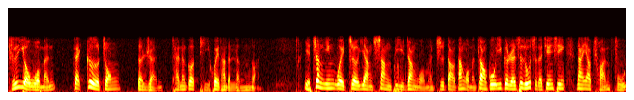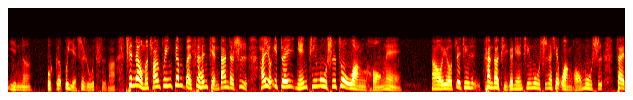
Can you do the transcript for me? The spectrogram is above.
只有我们在个中的人才能够体会他的冷暖。也正因为这样，上帝让我们知道，当我们照顾一个人是如此的艰辛，那要传福音呢？不，不也是如此吗？现在我们传福音根本是很简单的事，还有一堆年轻牧师做网红哎，然后有最近看到几个年轻牧师，那些网红牧师在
